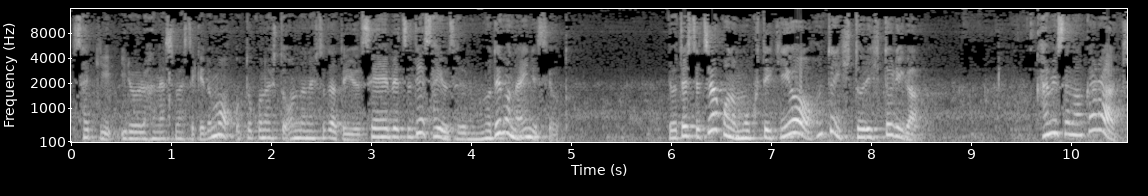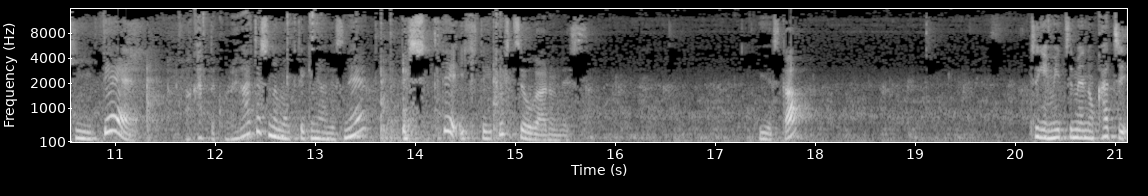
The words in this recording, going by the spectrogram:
さっきいろいろ話しましたけども男の人女の人だという性別で左右されるものでもないんですよと。で私たちはこの目的を本当に一人一人が神様から聞いてかったこれが私の目的なんですね。って知って生きていく必要があるんです。いいですか？次3つ目の価値。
